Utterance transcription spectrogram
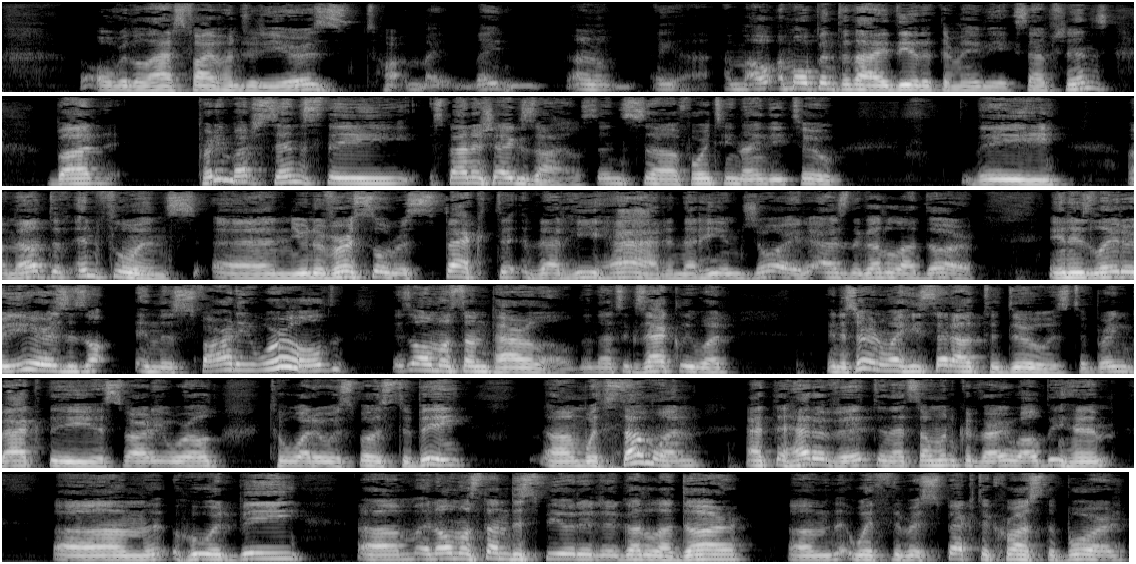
over the last 500 years. I, I, I, don't know. I'm, I'm open to the idea that there may be exceptions, but pretty much since the Spanish exile, since uh, 1492, the amount of influence and universal respect that he had and that he enjoyed as the Gadol Hador in his later years is in the Sephardi world is almost unparalleled. And that's exactly what, in a certain way, he set out to do, is to bring back the Sephardi world to what it was supposed to be, um, with someone at the head of it, and that someone could very well be him, um, who would be um, an almost undisputed Gadol Hador, um, with the respect across the board,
